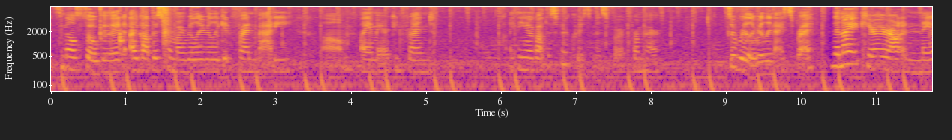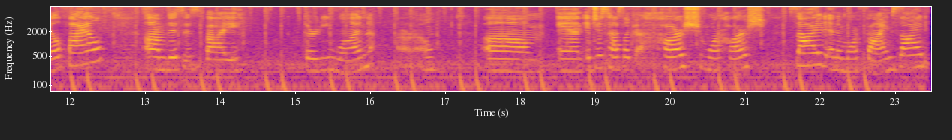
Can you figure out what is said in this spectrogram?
It smells so good. I got this from my really, really good friend, Maddie, um, my American friend. I think I got this for Christmas for, from her. It's a really, really nice spray. Then I carry around a nail file. Um, this is by 31, I don't know. Um, and it just has like a harsh, more harsh side and a more fine side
